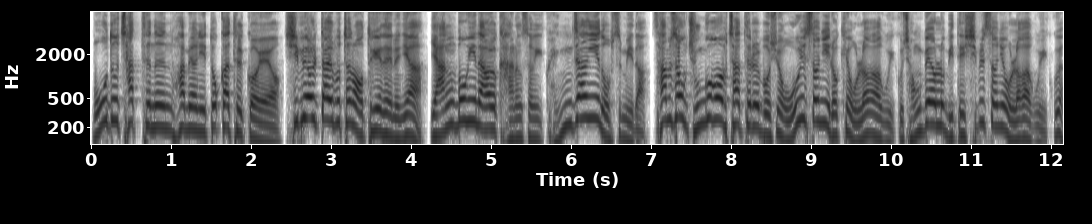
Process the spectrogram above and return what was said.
모두 차트는 화면이 똑같을 거예요. 12월 달부터는 어떻게 되느냐? 양봉이 나올 가능성이 굉장히 높습니다. 삼성 중공업 차트를 보시면 5일선이 이렇게 올라가고 있고 정배열로 밑에 11선이 올라가고 있고요.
